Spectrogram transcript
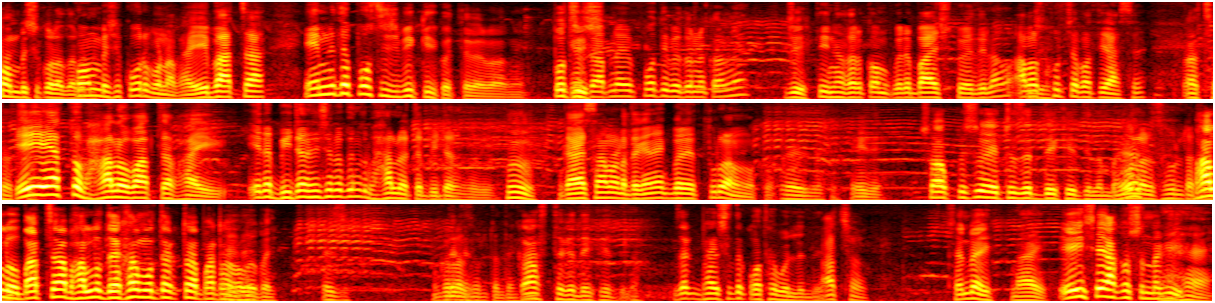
কম বেশি করা যাবে কম বেশি করব না ভাই। এই বাচ্চা এমনিতে পঁচিশ বিক্রি করতে পারব আমি। পঁচিশ। আপনার প্রতিবেদনের কারণে জি। তিন হাজার কম করে বাইশ করে দিলাম। আবার। খুচরাপাতি আছে। আচ্ছা আচ্ছা। এই এত ভালো বাচ্চা ভাই। এটা বিডার হিসেবে কিন্তু ভালো একটা বিডার হবে। গায়ে চামড়া দেখেন একবারে তুলার মতো। এই যে। সব কিছু এ টু জেড দেখিয়ে দিলাম ভাই হ্যাঁ? ভালো বাচ্চা ভালো দেখার মতো একটা পাঠা হবে ভাই। এই যে। গলার দেখেন, কাছ থেকে দেখিয়ে দিলাম। যাক ভাইয়ের সাথে কথা বললেন আচ্ছা সেন ভাই ভাই। এই সেই আকর্ষণ নাকি? হ্যাঁ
